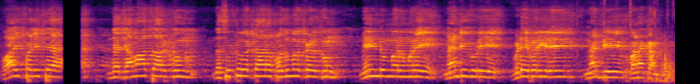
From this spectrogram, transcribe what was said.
வாய்ப்பளித்த இந்த ஜமாத்தாருக்கும் இந்த சுற்றுவட்டார பொதுமக்களுக்கும் மீண்டும் ஒரு முறை நன்றி கூறி விடைபெறுகிறேன். நன்றி வணக்கம்.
